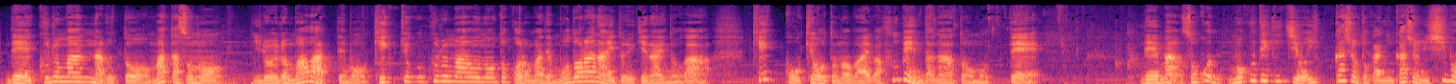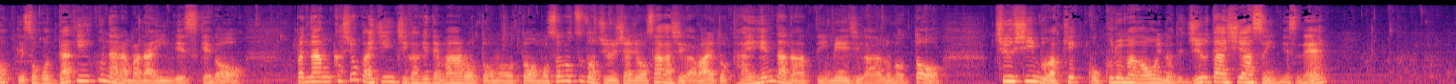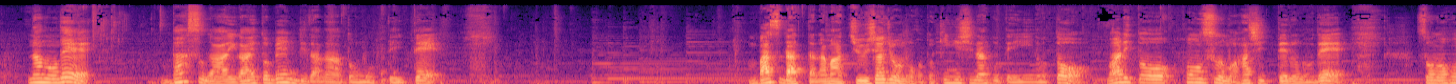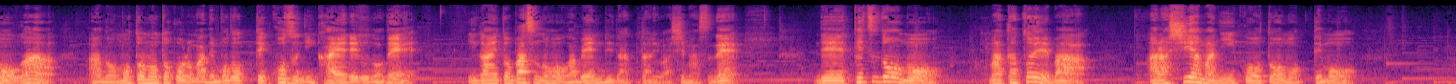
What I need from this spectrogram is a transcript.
で、車になると、またその、いろいろ回っても、結局車のところまで戻らないといけないのが、結構京都の場合は不便だなと思って、で、まあそこ、目的地を1箇所とか2箇所に絞ってそこだけ行くならまだいいんですけど、やっぱ何箇所か1日かけて回ろうと思うと、もうその都度駐車場探しが割と大変だなってイメージがあるのと、中心部は結構車が多いので渋滞しやすいんですね。なので、バスが意外と便利だなと思っていて、バスだったらまあ駐車場のこと気にしなくていいのと、割と本数も走ってるので、その方が、あの、元のところまで戻ってこずに帰れるので、意外とバスの方が便利だったりはしますね。で、鉄道も、まあ例えば嵐山に行こうと思っても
